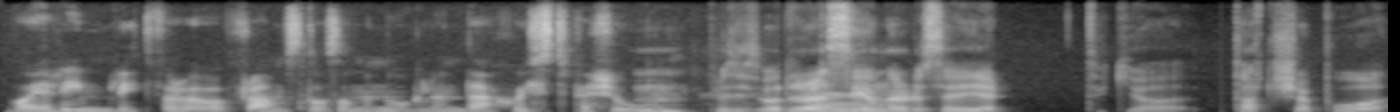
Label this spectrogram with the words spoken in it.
vad är rimligt för att framstå som en någorlunda schysst person. Mm, precis, och det där Eh. senare du säger tycker jag touchar på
